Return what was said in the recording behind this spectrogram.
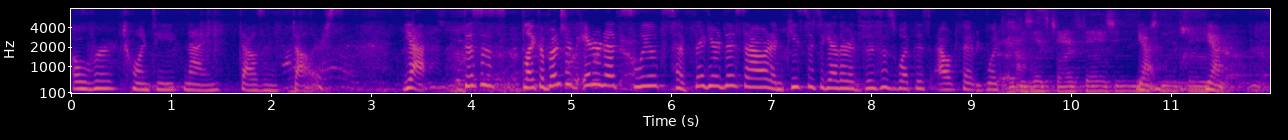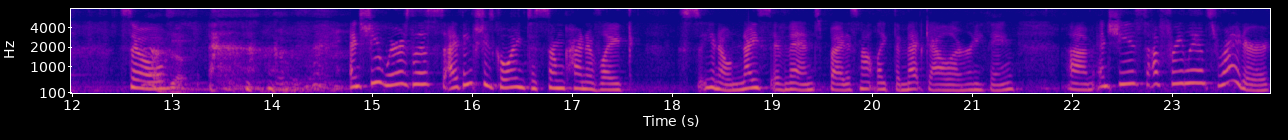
over $29,000. Yeah, this is like a bunch of internet sleuths have figured this out and pieced it together. This is what this outfit would cost. That was cost. like five thousand. Yeah, Like that. yeah. So, and she wears this. I think she's going to some kind of like, you know, nice event, but it's not like the Met Gala or anything. Um, and she's a freelance writer,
